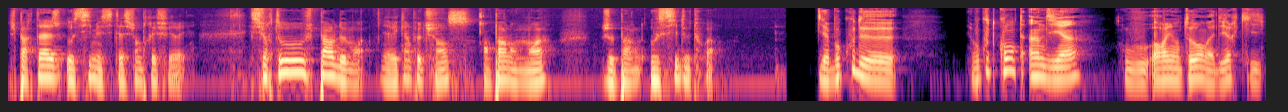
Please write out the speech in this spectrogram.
Je partage aussi mes citations préférées. Et surtout, je parle de moi. Et avec un peu de chance, en parlant de moi, je parle aussi de toi. Il y a beaucoup de, il y a beaucoup de contes indiens ou orientaux, on va dire, qui,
